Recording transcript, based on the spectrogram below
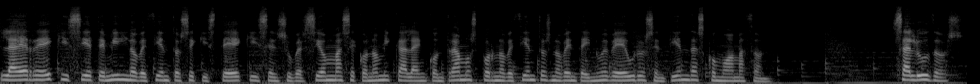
La RX 7900 XTX en su versión más económica la encontramos por 999 euros en tiendas como Amazon. Saludos.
